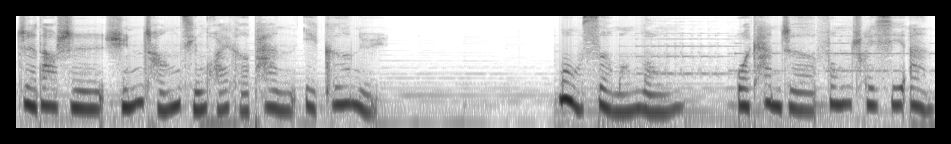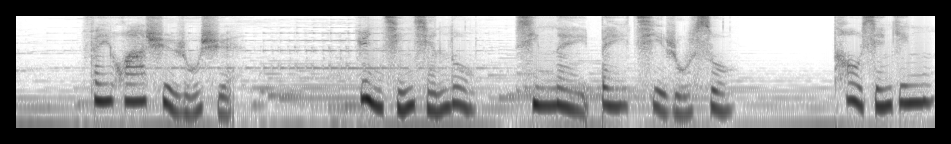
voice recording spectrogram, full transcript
只道是寻常秦淮河畔一歌女。暮色朦胧，我看着风吹西岸，飞花絮如雪，韵琴弦路，心内悲泣如诉，透弦音。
